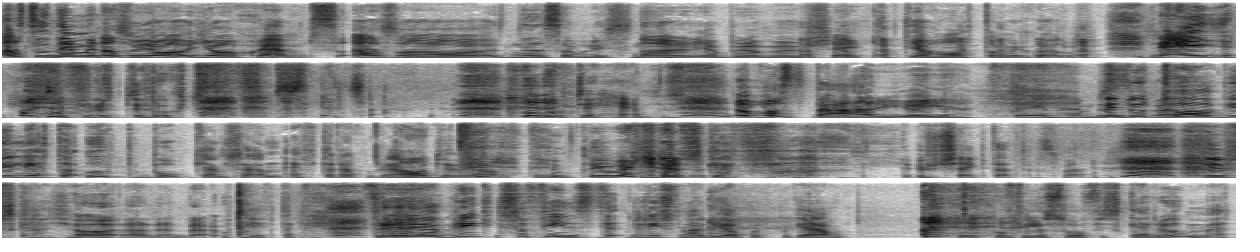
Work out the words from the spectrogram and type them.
Alltså nej men alltså jag, jag skäms. Alltså ni som lyssnar, jag ber om ursäkt. Jag hatar mig själv. Nej, det får du inte säga. Det låter hemskt. Jag fast det här är ju, jag är, en hemsk Men då tar vi och letar upp boken sen efter det här Ja, programmet. och det, det, det verkar... Du ska fan, ursäkta att jag svär. Du ska göra den där uppgiften. För övrigt så finns det, lyssnade jag på ett program på Filosofiska rummet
